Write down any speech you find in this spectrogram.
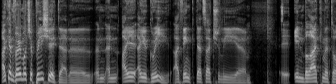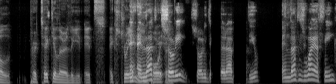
I can very much appreciate that, uh, and and I I agree. I think that's actually um, in black metal particularly it's extremely and, and that is, sorry sorry to interrupt you and that is why i think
